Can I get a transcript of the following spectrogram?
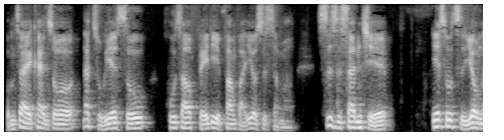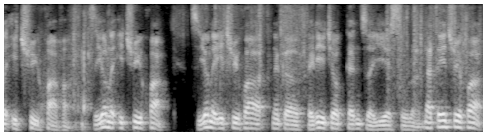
我们再来看说，那主耶稣呼召腓力方法又是什么？四十三节，耶稣只用了一句话，哈，只用了一句话。只用了一句话，那个腓力就跟着耶稣了。那这一句话，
